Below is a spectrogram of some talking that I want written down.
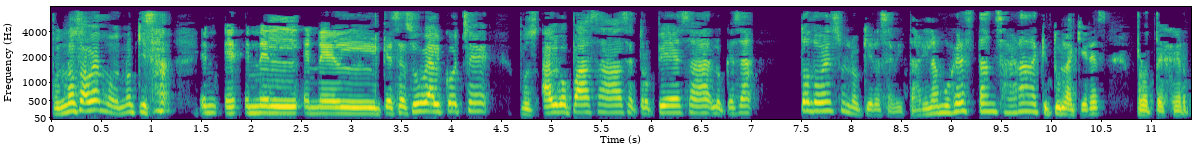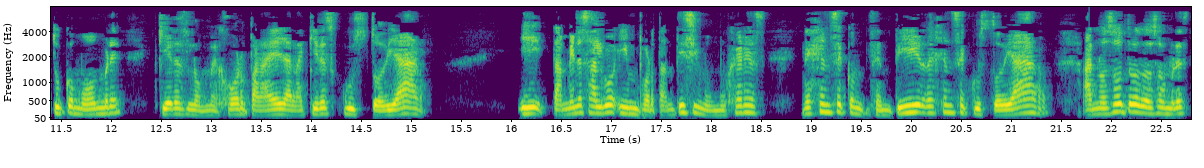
pues no sabemos, ¿no? Quizá en, en, el, en el que se sube al coche, pues algo pasa, se tropieza, lo que sea. Todo eso lo quieres evitar. Y la mujer es tan sagrada que tú la quieres proteger. Tú como hombre quieres lo mejor para ella, la quieres custodiar. Y también es algo importantísimo, mujeres, déjense consentir, déjense custodiar. A nosotros los hombres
